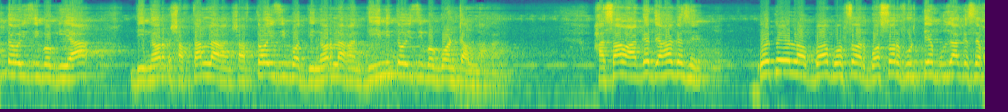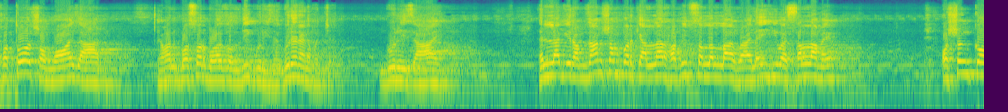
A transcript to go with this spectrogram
ইটা হয়ে যাব গিয়া দিনর সপ্তাহ লাগান সপ্তাহ যাব দিনর লাগান দিন ইটা হয়ে যাব ঘণ্টার লাগান। হাসাও আগে দেখা গেছে ও তো লব্বা বছর বছর ফুটতে বোঝা গেছে কত সময় যার এখন বছর বড় জলদি ঘুরি যায় ঘুরে না পঞ্চায়েত? ঘুরি যায়। এর লাগি রমজান সম্পর্কে আল্লাহর হাবিব সাল্লাহ আলাইহি ওয়াসাল্লামে অসংখ্য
